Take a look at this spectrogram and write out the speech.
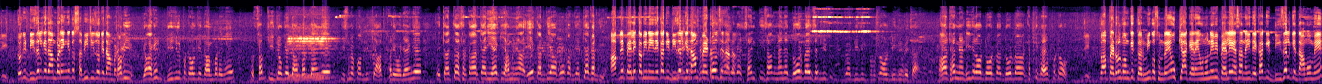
जी क्योंकि डीजल के दाम बढ़ेंगे तो सभी चीज़ों के दाम बढ़ेंगे। सभी अगर डीजल पेट्रोल के दाम बढ़ेंगे तो सब चीज़ों के दाम बढ़ जाएँगे इसमें पब्लिक के हाथ खड़े हो जाएँगे। ये कहते हैं सरकार कह रही है कि हमने ये कर दिया वो कर दिया क्या कर दिया? आपने पहले कभी नहीं देखा कि डीजल के दाम पेट्रोल से ज़्यादा? सैंतीस साल मैंने दो रुपए से लीटर डीजल पेट्रोल डीजल बेचा है। आठ अन्य डीजल और दो रुपए दो रुपए इकतीस है पेट्रोल। जी तो आप पेट्रोल पंप के कर्मी को सुन रहे हैं वो क्या कह रहे हैं? उन्होंने भी पहले ऐसा नहीं देखा कि डीजल के दामों में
